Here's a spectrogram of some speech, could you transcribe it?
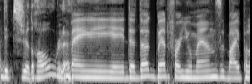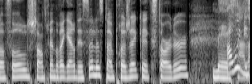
des petits jeux de rôle. ben The Dog Bed for Humans by Pluffle. Je suis en train de regarder ça. Là, c'est un projet Kickstarter. mais Ah ça oui, a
